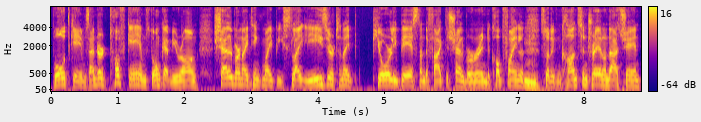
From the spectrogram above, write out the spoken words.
both games and they're tough games don't get me wrong Shelbourne I think might be slightly easier tonight purely based on the fact that Shelbourne are in the cup final, mm. so they can concentrate on that, Shane.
